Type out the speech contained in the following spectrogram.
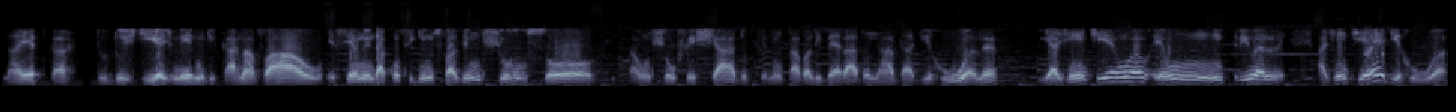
na época do, dos dias mesmo de carnaval. Esse ano ainda conseguimos fazer um show só, tá um show fechado, porque não estava liberado nada de rua, né? E a gente é, uma, é um, um, trio, a gente é de rua,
